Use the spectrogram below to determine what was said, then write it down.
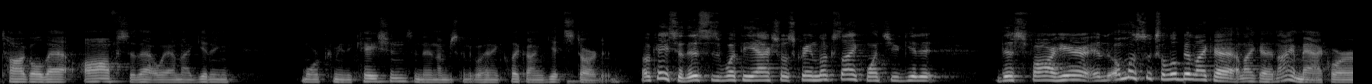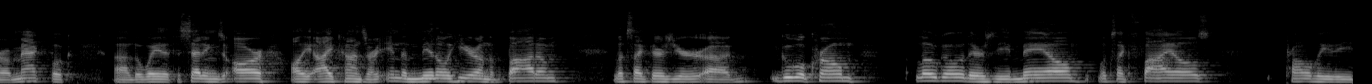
toggle that off so that way I'm not getting more communications and then I'm just going to go ahead and click on get started. Okay, so this is what the actual screen looks like once you get it this far here. It almost looks a little bit like a like an iMac or a MacBook. Uh, the way that the settings are, all the icons are in the middle here on the bottom. It looks like there's your uh, Google Chrome logo. There's the mail. Looks like files. Probably the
